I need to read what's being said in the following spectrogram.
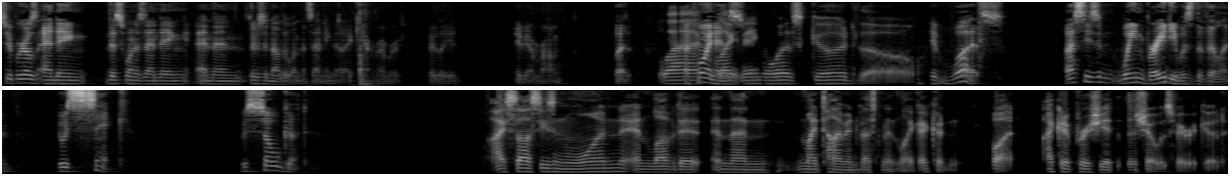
Supergirl's ending. This one is ending, and then there's another one that's ending that I can't remember. Clearly, maybe I'm wrong. Black point is- Lightning was good though. It was last season. Wayne Brady was the villain. It was sick. It was so good. I saw season one and loved it, and then my time investment, like I couldn't, but I could appreciate that the show was very good.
